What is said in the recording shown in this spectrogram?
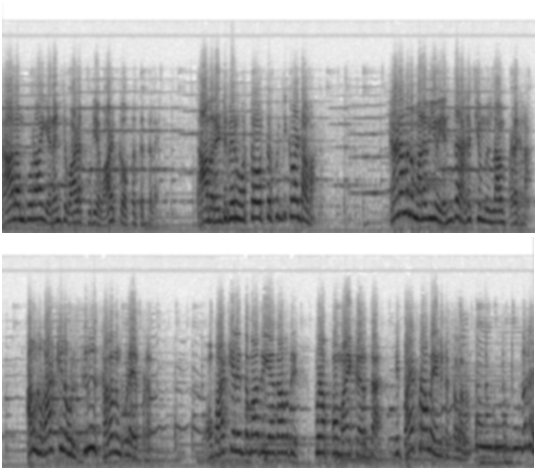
காலம் பூரா இணைஞ்சு வாழக்கூடிய வாழ்க்கை ஒப்பந்தத்துல நாம ரெண்டு பேரும் ஒருத்தர் ஒருத்தர் புரிஞ்சுக்க வேண்டாமா? கணவனும் மனைவியும் எந்த ரகசியமும் இல்லாம பழகினா அவங்க வாழ்க்கையில ஒரு சிறு சலனம் கூட ஏற்படாது. உன் வாழ்க்கையில இந்த மாதிரி ஏதாவது குழப்பம் மயக்கம் இருந்தா நீ பயப்படாம என்கிட்ட சொல்லலாம். சொல்லு.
